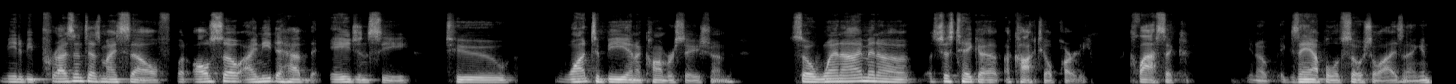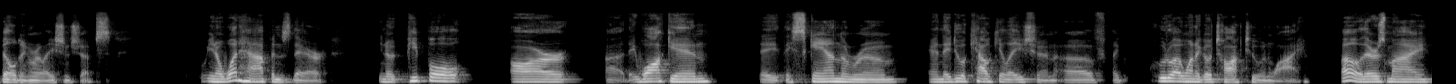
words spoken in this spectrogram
me to be present as myself, but also I need to have the agency to want to be in a conversation. So when I'm in a, let's just take a, a cocktail party, classic, you know, example of socializing and building relationships. You know, what happens there? You know, people are, uh, they walk in, they, they scan the room and they do a calculation of like, who do I want to go talk to and why? Oh, there's my,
